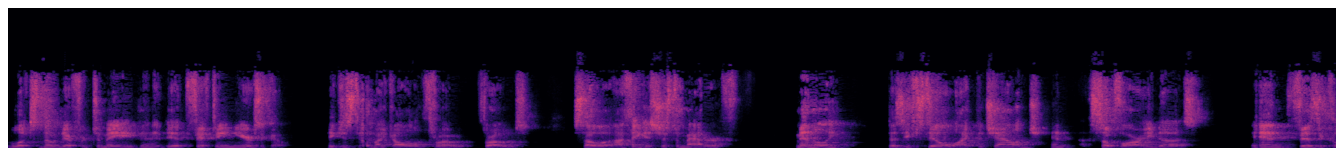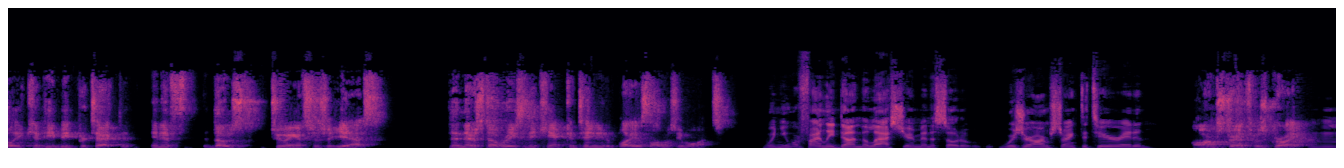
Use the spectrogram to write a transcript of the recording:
looks no different to me than it did 15 years ago. He can still make all the throw, throws. So I think it's just a matter of mentally, does he still like the challenge? And so far he does. And physically, can he be protected? And if those two answers are yes, then there's no reason he can't continue to play as long as he wants. When you were finally done the last year in Minnesota, was your arm strength deteriorated? Arm strength was great. Mm-hmm.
